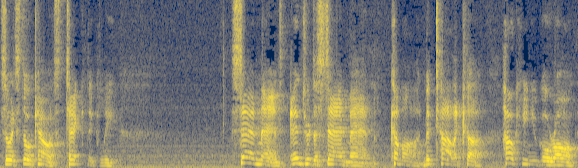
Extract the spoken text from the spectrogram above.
So it still counts, technically. Sandman's Enter the Sandman. Come on, Metallica. How can you go wrong?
